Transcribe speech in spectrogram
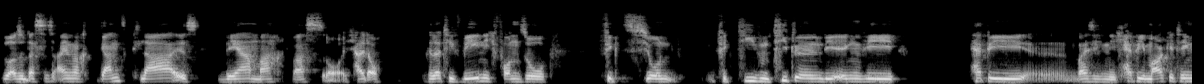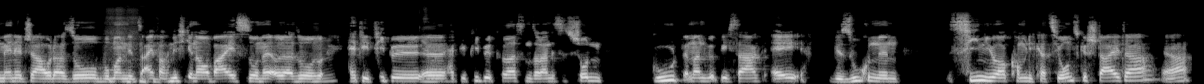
So, also dass es einfach ganz klar ist, wer macht was. So, ich halte auch relativ wenig von so Fiktion, fiktiven Titeln, die irgendwie Happy, äh, weiß ich nicht, Happy Marketing Manager oder so, wo man jetzt einfach nicht genau weiß, so ne, oder so mhm. Happy People, ja. äh, Happy People Person, sondern es ist schon gut, wenn man wirklich sagt, ey, wir suchen einen Senior Kommunikationsgestalter, ja,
